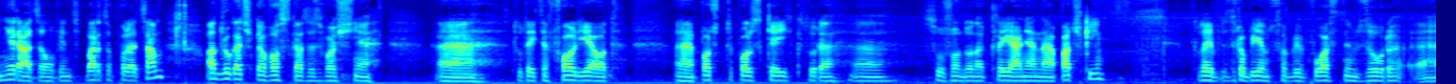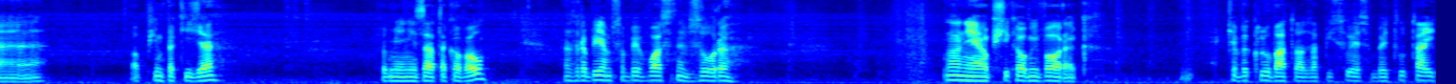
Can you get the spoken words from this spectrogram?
nie radzą, więc bardzo polecam. A druga ciekawostka to jest właśnie e, tutaj te folie od e, Poczty Polskiej, które e, służą do naklejania na paczki. Tutaj zrobiłem sobie własny wzór e, o Pimpek idzie, żeby mnie nie zaatakował. Zrobiłem sobie własny wzór no nie, obsikał mi worek. Się wykluwa, to zapisuję sobie tutaj.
